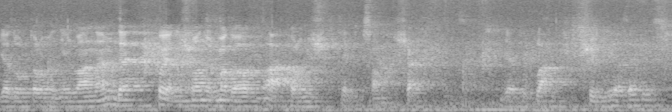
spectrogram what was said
ugye az oltalom az nyilván nem, de olyan is van, hogy maga az ártalom is egy szamárság. Ugye duplán sünni az egész.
